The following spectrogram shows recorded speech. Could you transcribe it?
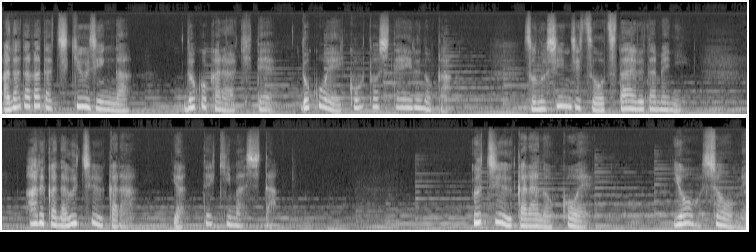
あなた方地球人がどこから来てどこへ行こうとしているのか。その真実を伝えるために遥かな宇宙からやってきました。宇宙からの声陽照明。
